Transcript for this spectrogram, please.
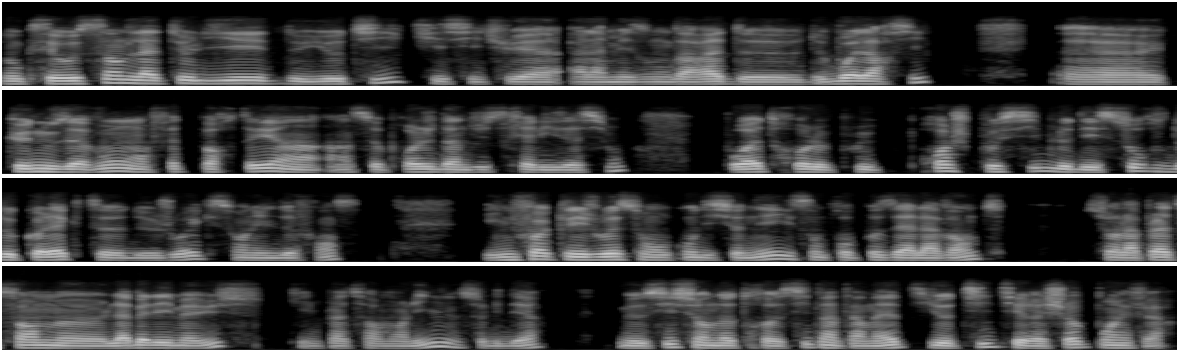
Donc, c'est au sein de l'atelier de Yoti, qui est situé à, la maison d'arrêt de, Bois d'Arcy, euh, que nous avons en fait porté ce projet d'industrialisation pour être le plus proche possible des sources de collecte de jouets qui sont en Ile-de-France. Une fois que les jouets sont reconditionnés, ils sont proposés à la vente sur la plateforme euh, Label Emmaüs, qui est une plateforme en ligne solidaire, mais aussi sur notre site internet yoti-shop.fr.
